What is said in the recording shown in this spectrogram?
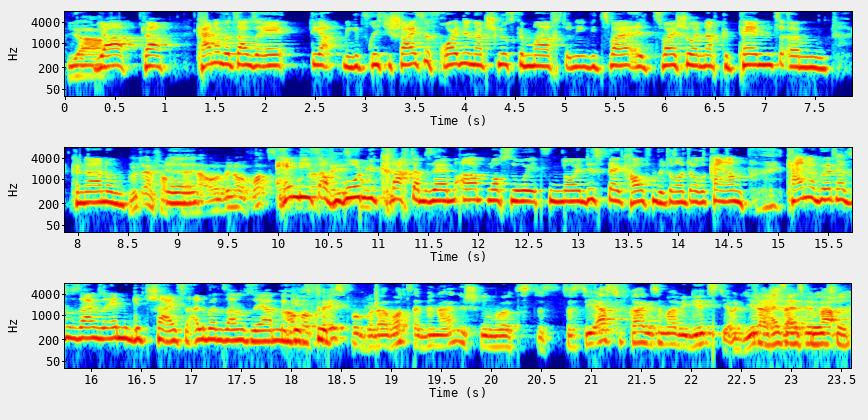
Ja. Ja, klar. Keiner wird sagen so, ey, Digga, mir geht's richtig scheiße, Freundin hat Schluss gemacht und irgendwie zwei, äh, zwei Stunden Nacht gepennt, ähm, keine Ahnung. Wird einfach äh, keiner. Aber wenn du auf WhatsApp. Handy ist auf den Boden gekracht am selben Abend noch so, jetzt einen neuen Display kaufen für 300 Euro, keine Ahnung. Keiner wird halt so sagen, so, ey, mir geht's scheiße. Alle würden sagen so, ja, mir Auch geht's auf gut. Facebook oder WhatsApp, wenn du angeschrieben wirst, das, das die erste Frage ist immer, wie geht's dir? Und jeder Ja, ist schreibt immer,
